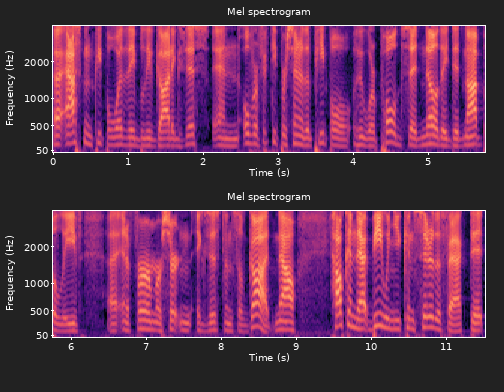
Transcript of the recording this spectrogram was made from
uh, asking people whether they believe God exists, and over 50% of the people who were polled said no, they did not believe uh, in a firm or certain existence of God. Now, how can that be when you consider the fact that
